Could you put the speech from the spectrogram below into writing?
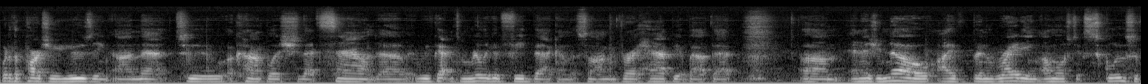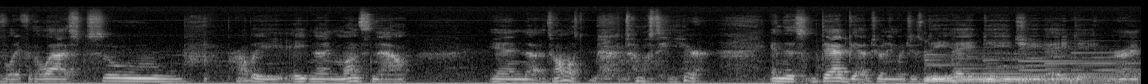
what are the parts you're using on that to accomplish that sound? Uh, we've gotten some really good feedback on the song. I'm very happy about that. Um, and as you know, I've been writing almost exclusively for the last, so probably eight, nine months now. And uh, it's almost it's almost a year in this DADGAD tuning, which is D A D G A D. All right,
